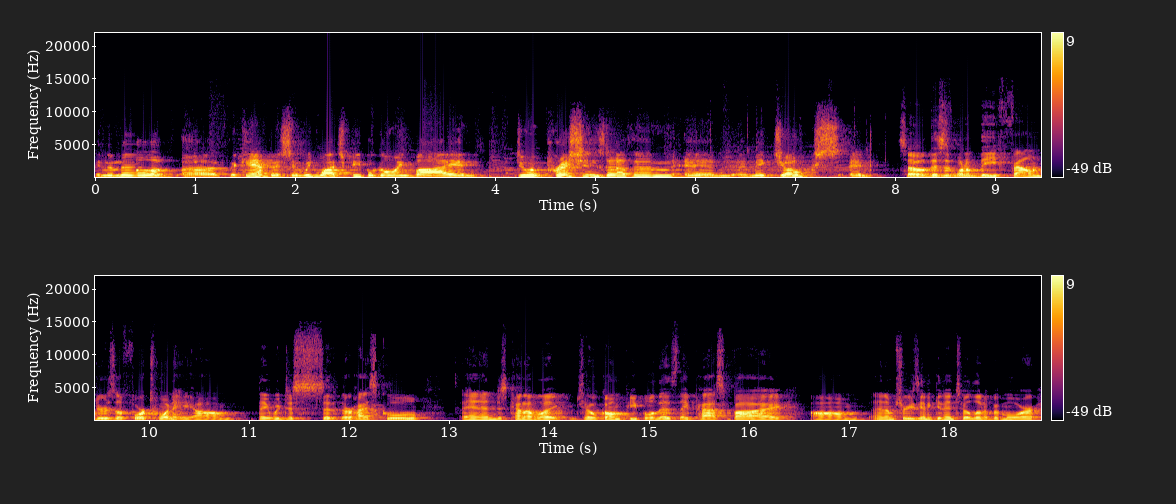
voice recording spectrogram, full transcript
in the middle of uh, the campus, and we'd watch people going by and do impressions of them and, and make jokes. And So this is one of the founders of 420. Um, they would just sit at their high school and just kind of like joke on people as they pass by. Um, and I'm sure he's going to get into a little bit more.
